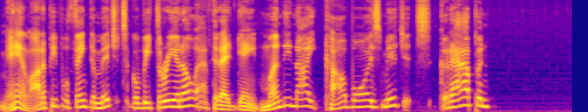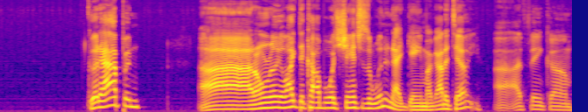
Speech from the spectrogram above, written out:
man, a lot of people think the midgets are going to be three and zero after that game Monday night. Cowboys midgets could happen. Could happen. I don't really like the Cowboys' chances of winning that game. I got to tell you, I, think, um,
